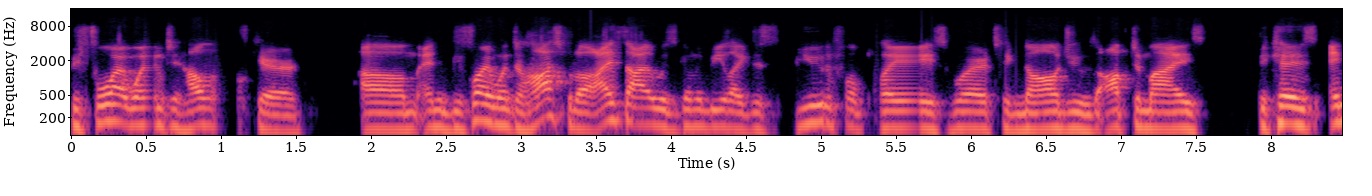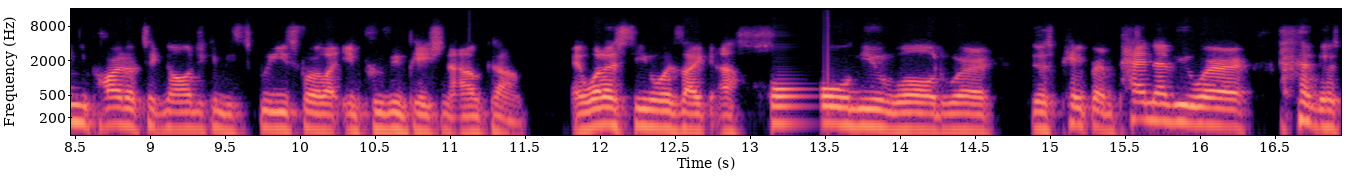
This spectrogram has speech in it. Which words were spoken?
before I went to healthcare, um, and before I went to hospital, I thought it was going to be like this beautiful place where technology was optimized because any part of technology can be squeezed for like improving patient outcome. And what I've seen was like a whole new world where there's paper and pen everywhere, there's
